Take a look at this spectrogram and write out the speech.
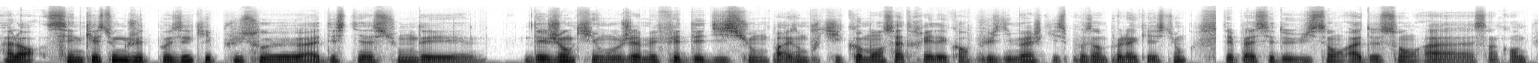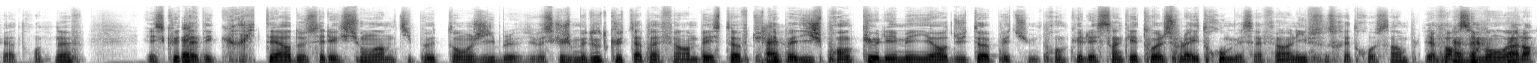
Alors, c'est une question que je vais te poser qui est plus euh, à destination des, des gens qui n'ont jamais fait d'édition, par exemple, qui commencent à créer des corpus d'images, qui se posent un peu la question. Tu es passé de 800 à 200 à 50 puis à 39. Est-ce que tu as des critères de sélection un petit peu tangibles? Parce que je me doute que tu n'as pas fait un best-of, tu t'es pas dit je prends que les meilleurs du top et tu me prends que les 5 étoiles sur Lightroom, mais ça fait un livre, ce serait trop simple. Il y a forcément, alors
